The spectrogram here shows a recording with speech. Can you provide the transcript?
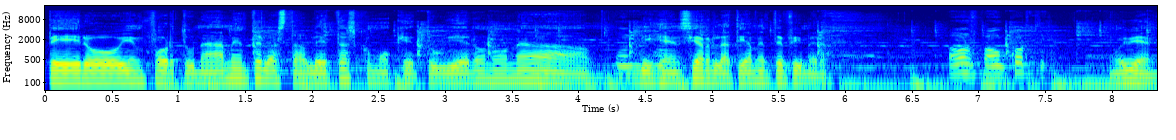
pero infortunadamente las tabletas como que tuvieron una vigencia relativamente efímera. Vamos para un corte. Muy bien.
